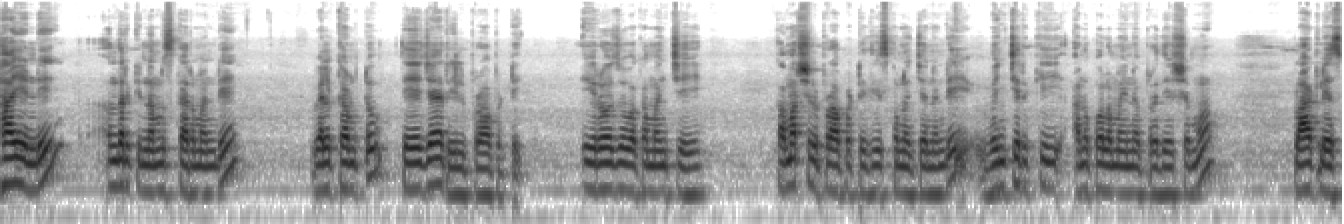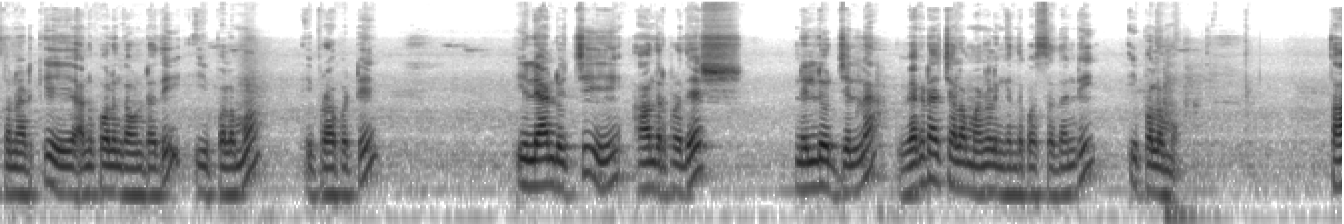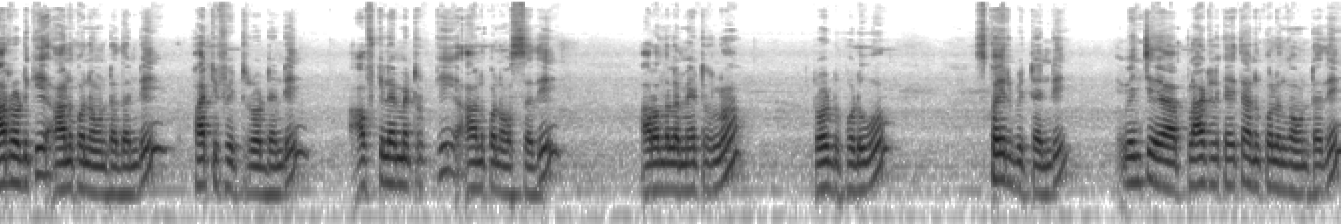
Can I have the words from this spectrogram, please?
Hi అండి. అందరికీ నమస్కారం అండి. Welcome to Teja real property. ఈరోజు ఒక మంచి కమర్షియల్ ప్రాపర్టీ తీసుకొని వచ్చానండి. వెంచర్కి అనుకూలమైన ప్రదేశము ప్లాట్లు వేసుకున్నటికి అనుకూలంగా ఉంటుంది ఈ పొలము ఈ ప్రాపర్టీ. ఈ ల్యాండ్ వచ్చి ఆంధ్రప్రదేశ్ నెల్లూరు జిల్లా వెంకటాచలం మండలం కిందకు వస్తుందండి ఈ పొలము. తార్ రోడ్డుకి ఆనుకొని ఉంటుందండి. ఫార్టీ ఫీట్ రోడ్ అండి. హాఫ్ కిలోమీటర్కి ఆనుకొని వస్తుంది. ఆరు వందల మీటర్లు రోడ్డు పొడవు స్క్వేర్ బిట్ అండి. వెంచి ప్లాట్లకైతే అనుకూలంగా ఉంటుంది.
